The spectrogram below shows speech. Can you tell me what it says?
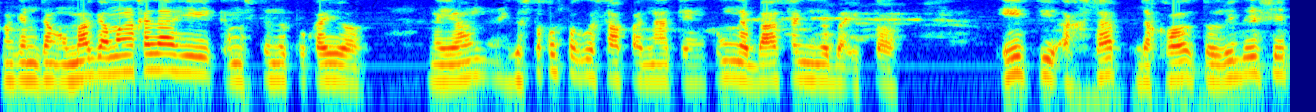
Magandang umaga mga kalahi, kamusta na po kayo? Ngayon, ay gusto kong pag-usapan natin kung nabasa niyo ba ito. If you accept the call to leadership,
